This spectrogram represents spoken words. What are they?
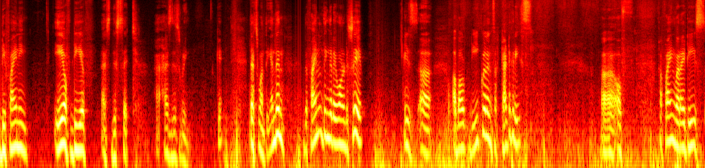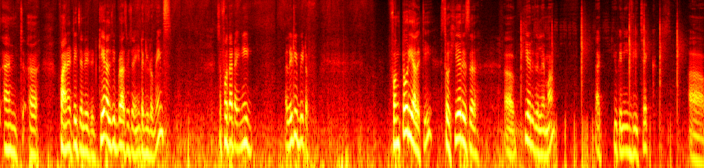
defining a of df as this set as this ring okay? That is one thing. And then the final thing that I wanted to say is uh, about the equivalence of categories uh, of affine varieties and uh, finitely generated k algebras which are integral domains. So for that I need a little bit of functoriality. So here is a uh, here is a lemma that you can easily check uh,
